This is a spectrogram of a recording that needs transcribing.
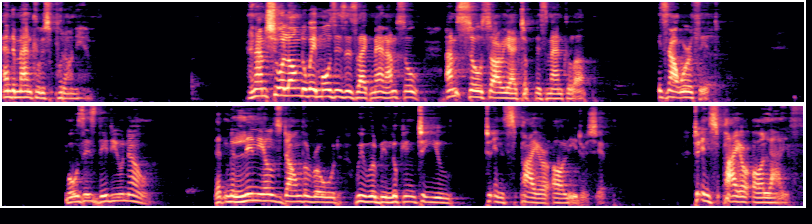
and the mantle is put on him. And I'm sure along the way Moses is like, man, I'm so I'm so sorry I took this mantle up. It's not worth it. Moses, did you know that millennials down the road we will be looking to you to inspire our leadership? to inspire our life.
